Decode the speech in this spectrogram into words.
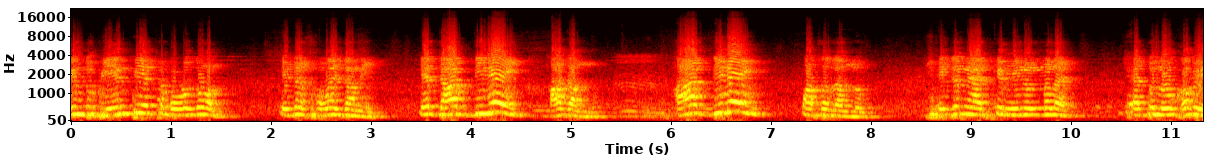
কিন্তু বিএনপি একটা বড় দল, এটা সবাই জানে। এর ডাক দিলেই হাজার লোক হাত দিলেই পাঁচ হাজার লোক। সেই জন্য আজকে মিলন মেলায় এত লোক হবে,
